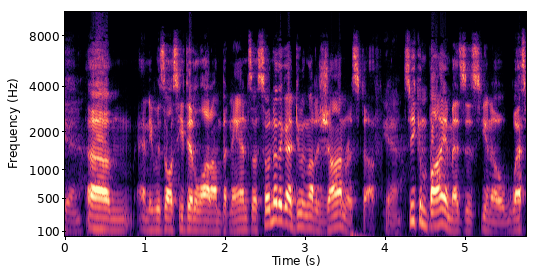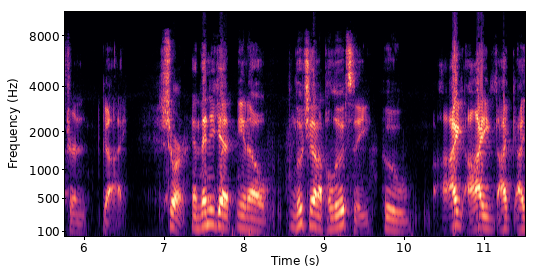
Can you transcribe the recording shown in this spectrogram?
Yeah. Um, and he was also he did a lot on Bonanza. So another guy doing a lot of genre stuff. Yeah. So you can buy him as this you know Western guy. Sure. And then you get you know Luciana Paluzzi, who I I, I, I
